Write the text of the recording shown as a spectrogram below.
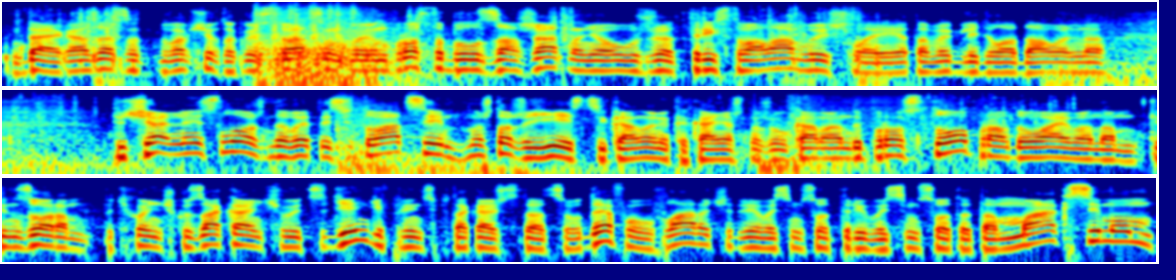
Да, оказаться вообще в такой ситуации, он, он просто был зажат, на него уже три ствола вышло, и это выглядело довольно печально и сложно в этой ситуации. Ну что же, есть экономика, конечно же, у команды просто. Правда, у Айвана Кинзором потихонечку заканчиваются деньги. В принципе, такая же ситуация у Дефа, у Фларыча 2 800, 3 800 это максимум.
